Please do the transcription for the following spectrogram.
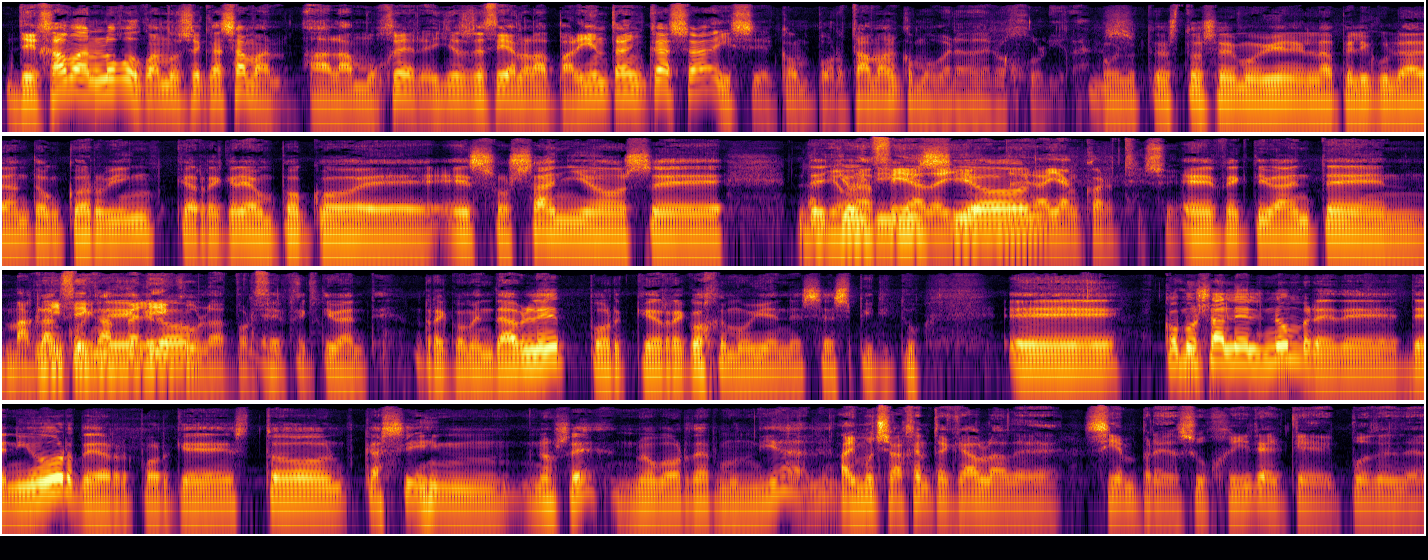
dejaban luego cuando se casaban a la mujer, ellos decían a la parienta en casa y se comportaban como verdaderos hooligans. Bueno, todo esto se ve muy bien en la película de Anton Corbin, que recrea un poco eh, esos años eh, de Joy Division. De, Ian Curtis, sí. Efectivamente, en Magnífica blanco y negro, película, por cierto. Efectivamente, recomendable porque recoge muy bien ese espíritu. Eh, ¿Cómo sale el nombre de, New Order? Porque esto casi, no sé, nuevo orden mundial. Hay mucha gente que habla de siempre sugiere que puede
